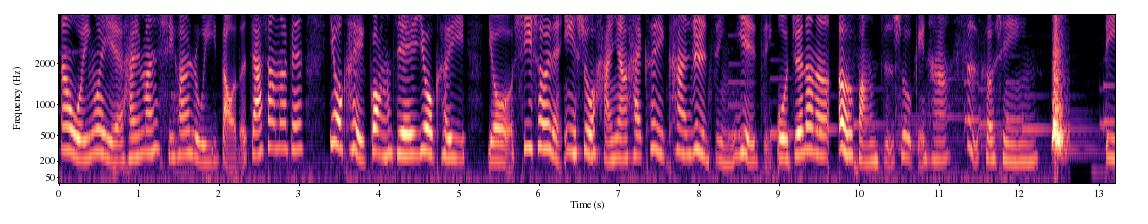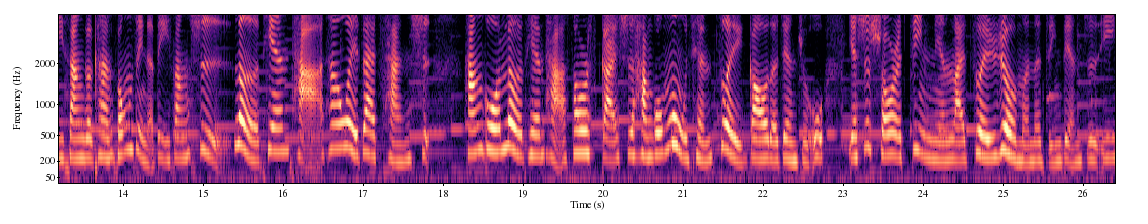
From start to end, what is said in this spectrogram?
那我因为也还蛮喜欢如意岛的，加上那边又可以逛街，又可以有吸收一点艺术涵养，还可以看日景夜景，我觉得呢，二房指数给它四颗星。第三个看风景的地方是乐天塔，它位在蚕室。韩国乐天塔 s o u r Sky 是韩国目前最高的建筑物，也是首尔近年来最热门的景点之一。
